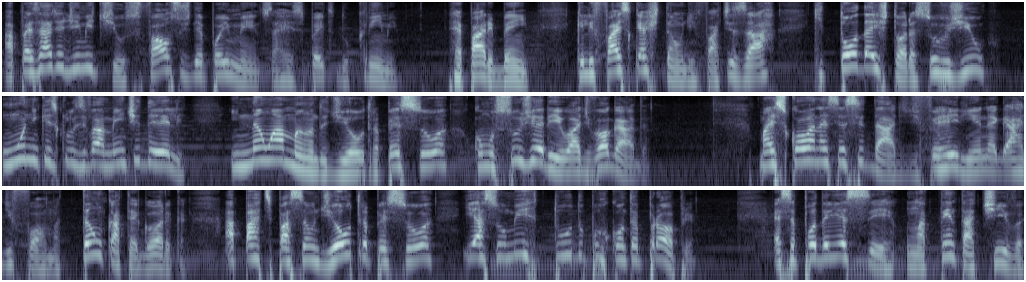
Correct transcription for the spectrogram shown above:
Apesar de admitir os falsos depoimentos a respeito do crime, Repare bem que ele faz questão de enfatizar que toda a história surgiu única e exclusivamente dele, e não a mando de outra pessoa, como sugeriu a advogada. Mas qual a necessidade de Ferreirinha negar de forma tão categórica a participação de outra pessoa e assumir tudo por conta própria? Essa poderia ser uma tentativa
